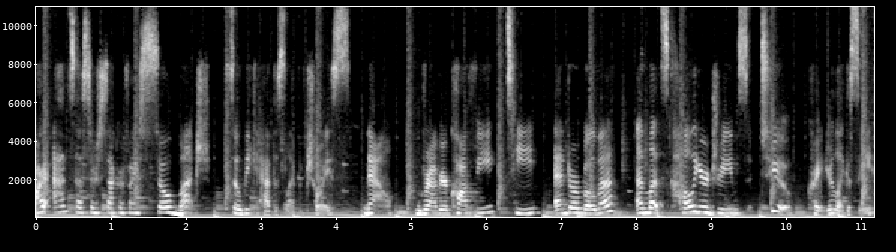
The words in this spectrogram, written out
our ancestors sacrificed so much so we could have this life of choice. Now, grab your coffee, tea, and or boba and let's color your dreams to create your legacy.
